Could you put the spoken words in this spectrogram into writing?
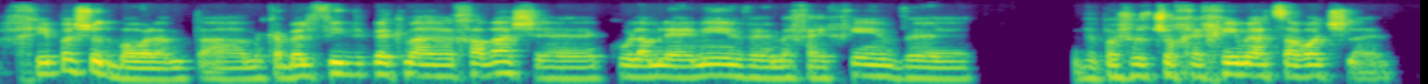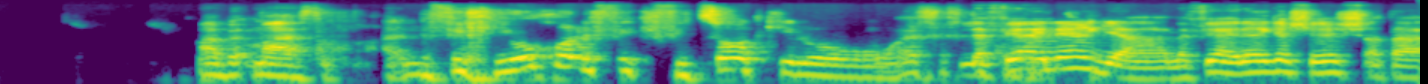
הכי פשוט בעולם, אתה מקבל פידבק מהרחבה שכולם נהנים ומחייכים ו... ופשוט שוכחים מהצרות שלהם. מה, מה, לפי חיוך או לפי קפיצות, כאילו, איך... לפי האנרגיה, לפי האנרגיה שיש, אתה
